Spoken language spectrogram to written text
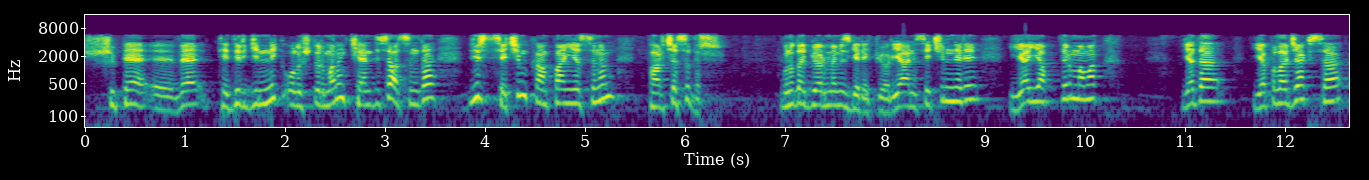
şüphe e, ve tedirginlik oluşturmanın kendisi aslında bir seçim kampanyasının parçasıdır. Bunu da görmemiz gerekiyor. Yani seçimleri ya yaptırmamak ya da yapılacaksa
